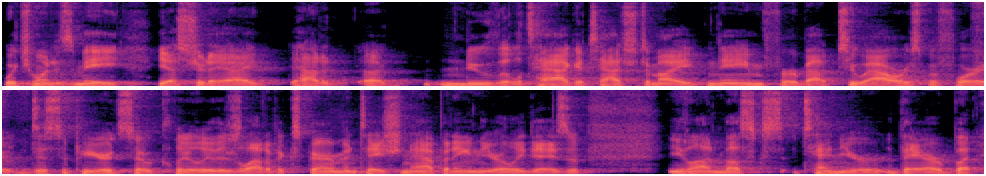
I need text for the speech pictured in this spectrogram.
which one is me. Yesterday, I had a, a new little tag attached to my name for about two hours before it disappeared. So clearly, there's a lot of experimentation happening in the early days of Elon Musk's tenure there. But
